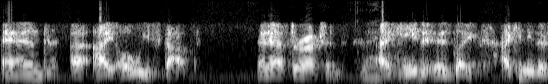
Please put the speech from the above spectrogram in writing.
And uh, I always stopped and asked directions. Right. I hate it. It's like I can either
